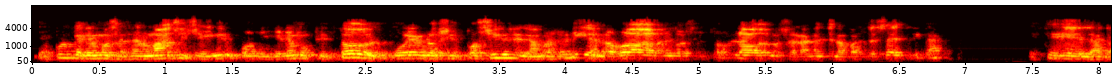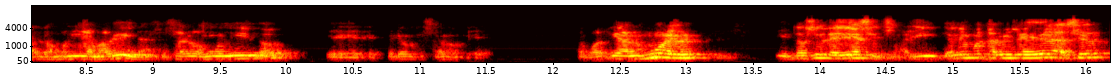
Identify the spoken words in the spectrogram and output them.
Después queremos hacer más y seguir porque queremos que todo el pueblo, si es posible, la mayoría, en los barrios, en todos lados, no solamente en la parte céntrica, esté la comunidad Malvinas. Es algo muy lindo, eh, creo que es algo que a cualquiera nos mueve. Y entonces la idea es esa. Y tenemos también la idea de hacer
